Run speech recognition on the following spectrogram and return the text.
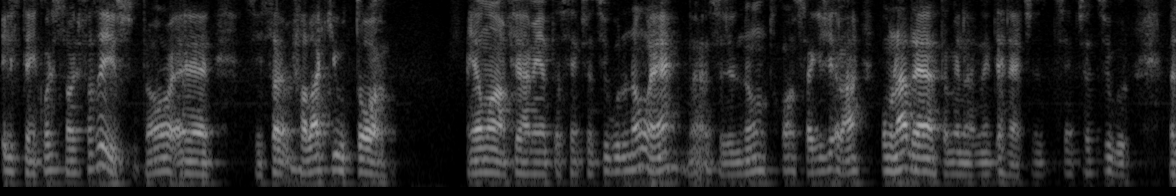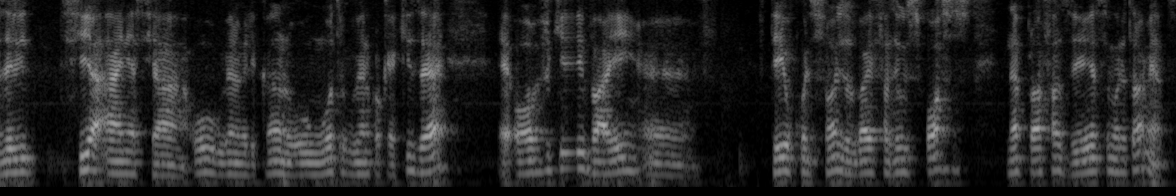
eles têm condição de fazer isso. Então, é, assim, sabe, falar que o Tor é uma ferramenta 100% seguro, não é, né? ou seja, ele não consegue gerar, como nada é também na, na internet, 100% né? seguro. Mas ele, se a NSA ou o governo americano ou um outro governo qualquer quiser, é óbvio que ele vai é, ter condições ou vai fazer os esforços né, para fazer esse monitoramento.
